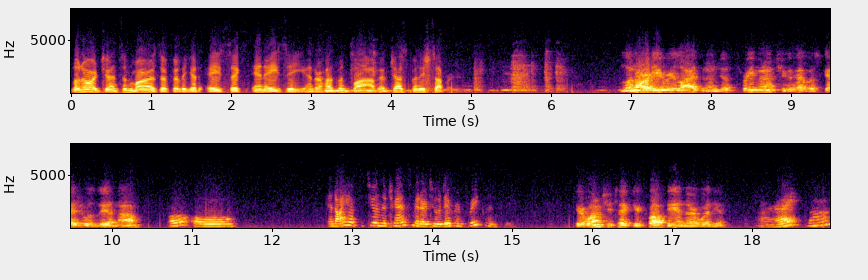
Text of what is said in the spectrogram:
Lenore Jensen, Mars affiliate A6NAZ, and her husband Bob have just finished supper. Lenore, do you realize that in just three minutes you have a schedule with Vietnam? Uh-oh. And I have to tune the transmitter to a different frequency. Here, why don't you take your coffee in there with you? All right, Bob.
